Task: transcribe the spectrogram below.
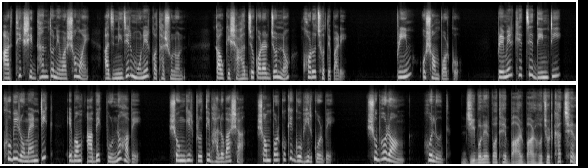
আর্থিক সিদ্ধান্ত নেওয়ার সময় আজ নিজের মনের কথা শুনুন। কাউকে সাহায্য করার জন্য খরচ হতে পারে। প্রেম ও সম্পর্ক, প্রেমের ক্ষেত্রে দিনটি খুবই রোম্যান্টিক এবং আবেগপূর্ণ হবে। সঙ্গীর প্রতি ভালোবাসা সম্পর্ককে গভীর করবে। শুভ রং, হলুদ। জীবনের পথে বারবার হোঁচট খাচ্ছেন?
